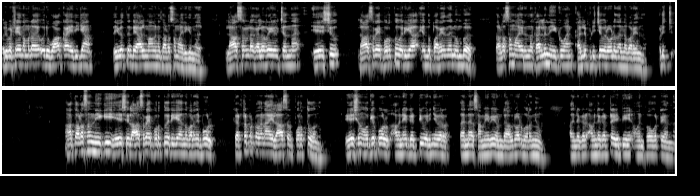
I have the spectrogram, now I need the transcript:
ഒരുപക്ഷേ നമ്മുടെ ഒരു വാക്കായിരിക്കാം ദൈവത്തിന്റെ ആത്മാവിന് തടസ്സമായിരിക്കുന്നത്. ലാസറിന്റെ കലറയിൽ ചെന്ന് യേശു ലാസറെ പുറത്തു വരിക എന്ന് പറയുന്നതിന് മുമ്പ് തടസ്സമായിരുന്ന കല്ല് നീക്കുവാൻ കല്ല് പിടിച്ചവരോട് തന്നെ പറയുന്നു. പിടിച്ചു. ആ തടസ്സം നീക്കി യേശു ലാസറെ പുറത്തു വരിക എന്ന് പറഞ്ഞപ്പോൾ കെട്ടപ്പെട്ടവനായി ലാസർ പുറത്തു വന്നു. യേശു നോക്കിയപ്പോൾ അവനെ കെട്ടി വരിഞ്ഞവർ തന്നെ സമീപയുണ്ട്. അവരോട് പറഞ്ഞു അതിന്റെ അവന്റെ കെട്ടഴിപ്പി അവൻ പോകട്ടെ എന്ന്.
